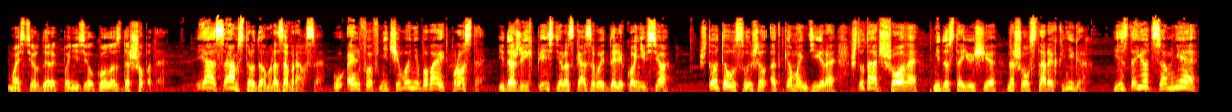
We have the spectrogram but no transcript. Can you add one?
Мастер Дерек понизил голос до шепота. «Я сам с трудом разобрался. У эльфов ничего не бывает просто, и даже их песни рассказывают далеко не все. Что-то услышал от командира, что-то от Шона, недостающее нашел в старых книгах. И, сдается мне,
